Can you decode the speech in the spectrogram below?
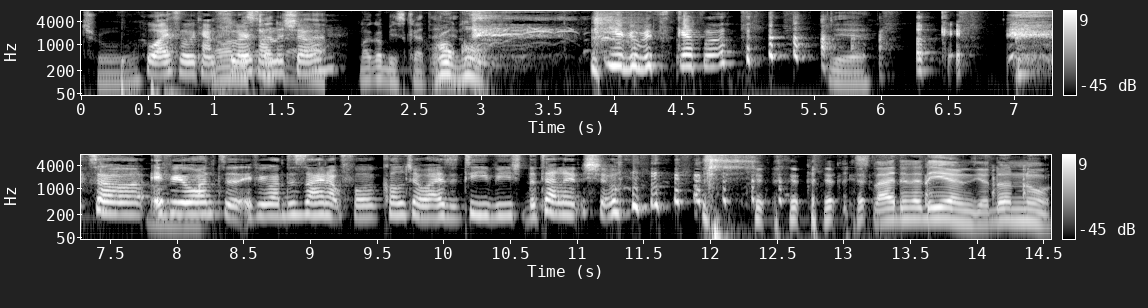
true. why so we can I wanna flirt on the show? I, I gonna be scattered. Rogo. You're gonna be scatter. Yeah. Okay. So if you want to if you want to sign up for Culture Wise the TV the talent show, Slide in the DMs, you don't know.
